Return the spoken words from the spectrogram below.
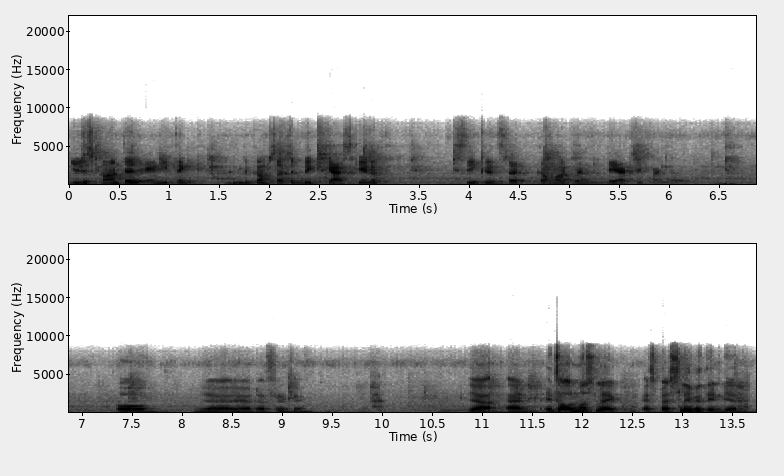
you just can't tell anything. It becomes such a big cascade of secrets that come out when they actually find out. Oh, yeah, yeah, definitely. Yeah, and it's almost like, especially with Indian,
